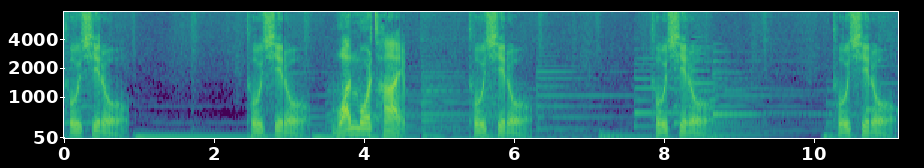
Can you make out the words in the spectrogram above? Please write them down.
도시로. 도시로. One more time. 도시로. 도시로. 도시로.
